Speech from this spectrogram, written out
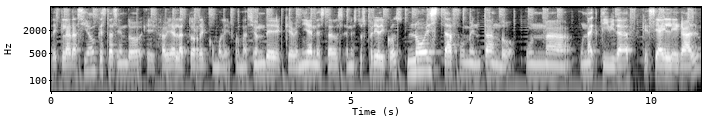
declaración que está haciendo eh, Javier Latorre como la información de que venía en estos, en estos periódicos no está fomentando una, una actividad que sea ilegal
